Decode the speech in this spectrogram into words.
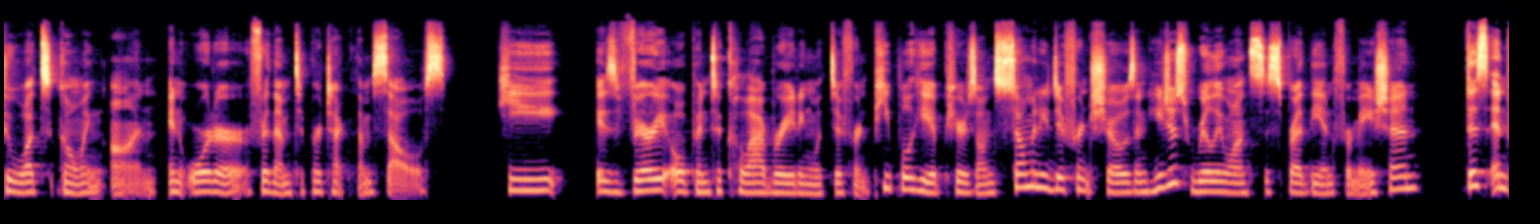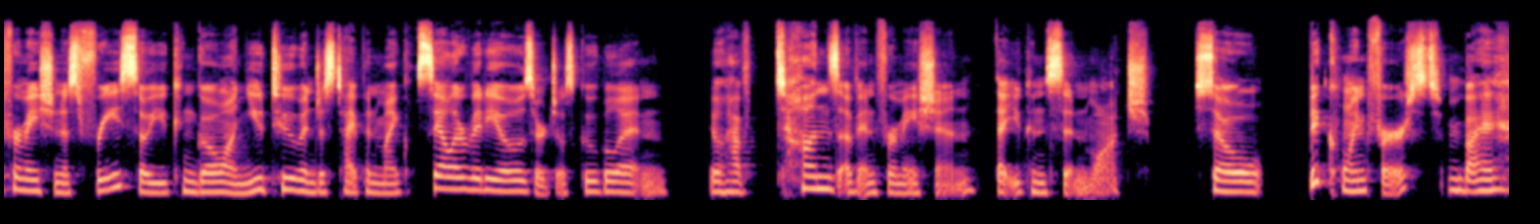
to what's going on in order for them to protect themselves. He is very open to collaborating with different people. He appears on so many different shows and he just really wants to spread the information. This information is free, so you can go on YouTube and just type in Michael Saylor videos or just Google it, and you'll have tons of information that you can sit and watch. So, Bitcoin first, by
